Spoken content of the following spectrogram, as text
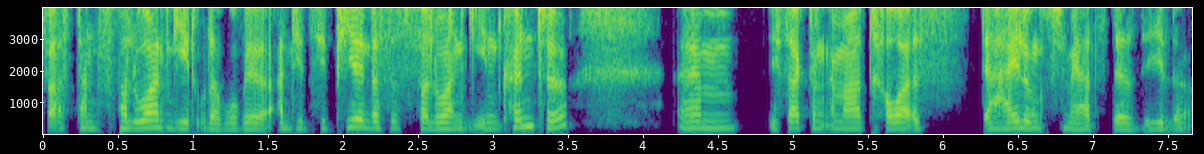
was dann verloren geht oder wo wir antizipieren, dass es verloren gehen könnte. Ähm, ich sage dann immer, Trauer ist der Heilungsschmerz der Seele.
